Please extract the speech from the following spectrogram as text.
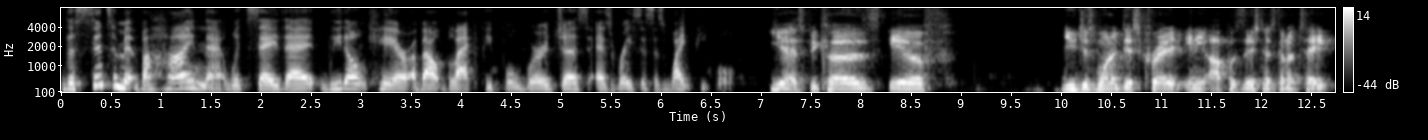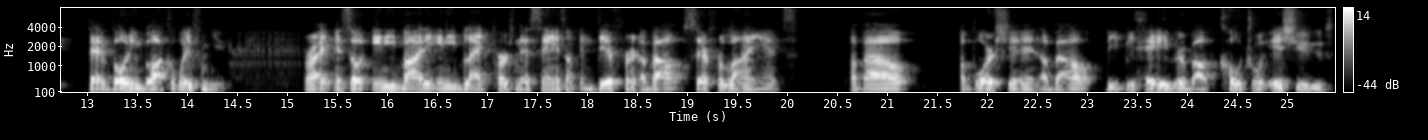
the sentiment behind that would say that we don't care about black people we're just as racist as white people. Yes because if you just want to discredit any opposition that's going to take that voting bloc away from you right? And so anybody any black person that's saying something different about self-reliance about abortion about the behavior about cultural issues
